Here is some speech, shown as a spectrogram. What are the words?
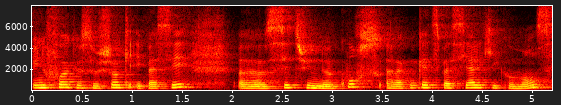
Une fois que ce choc est passé, euh, c'est une course à la conquête spatiale qui commence,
